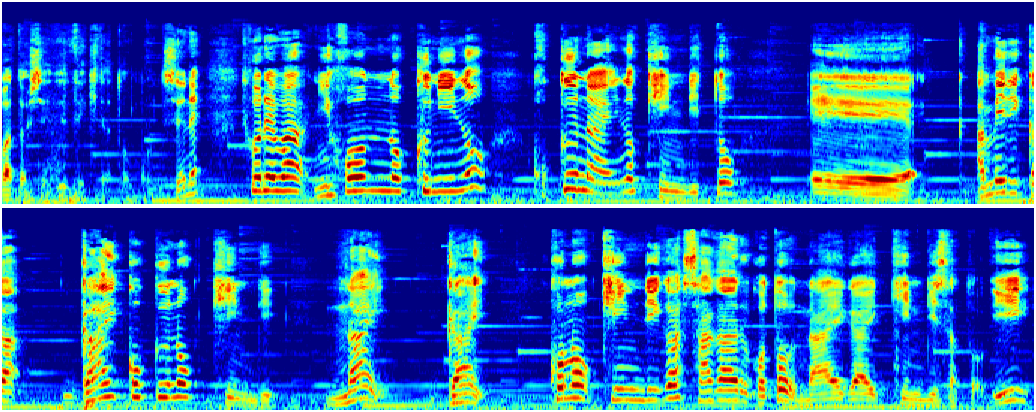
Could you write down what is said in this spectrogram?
葉として出てきたと思うんですよね。それは日本の国の国内の金利と、えーアメリカ、外国の金利、内、外、この金利が下がることを内外金利差と言い、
